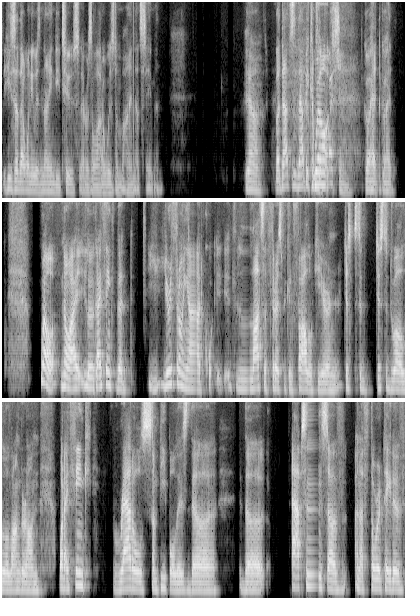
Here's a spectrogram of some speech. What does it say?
He, he said that when he was ninety-two, so there was a lot of wisdom behind that statement. Yeah. But that's that becomes well, the question. Go ahead. Go ahead. Well, no, I look, I think that you're throwing out lots of threads we can follow here and just to just to dwell a little longer on what I think rattles some people is the the absence of an authoritative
